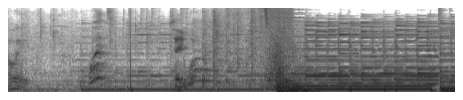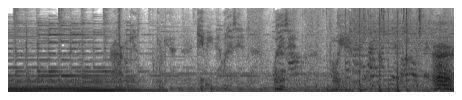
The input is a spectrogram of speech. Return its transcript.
Oh wait. What? Say what? Okay, give me that. Give me that. What is it? What is it? Oh yeah. Oh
